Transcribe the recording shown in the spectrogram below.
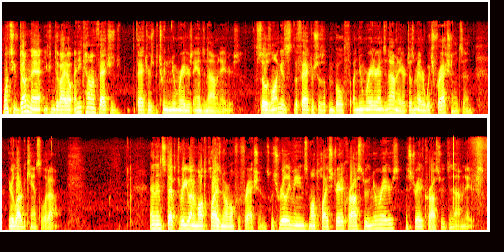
Once you've done that, you can divide out any common factors, factors between the numerators and denominators. So as long as the factor shows up in both a numerator and denominator, it doesn't matter which fraction it's in, you're allowed to cancel it out. And then step three, you want to multiply as normal for fractions, which really means multiply straight across through the numerators and straight across through the denominators.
